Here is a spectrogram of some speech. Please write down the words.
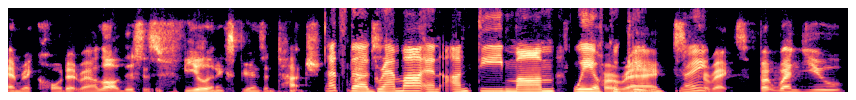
and recorded. Right, a lot of this is feel and experience and touch. That's the But- grandma and auntie mom way of cooking, Correct. right? Correct. But when you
